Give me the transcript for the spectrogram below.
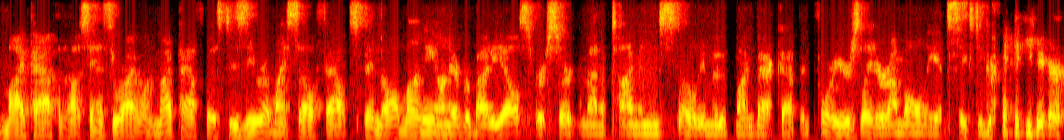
My path, and I'm not saying it's the right one. My path was to zero myself out, spend all money on everybody else for a certain amount of time, and then slowly move mine back up. And four years later, I'm only at 60 grand a year.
